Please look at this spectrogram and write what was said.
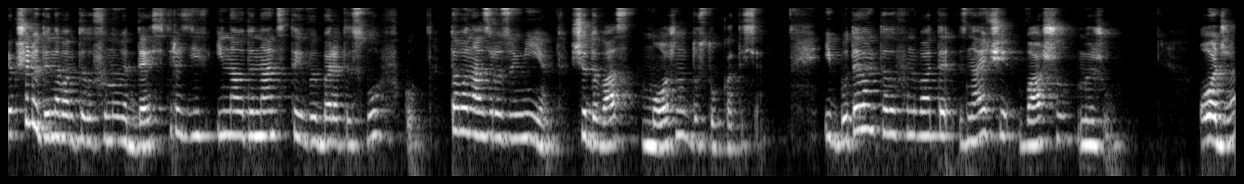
якщо людина вам телефонує 10 разів і на 11 ви берете слухавку, то вона зрозуміє, що до вас можна достукатися, і буде вам телефонувати, знаючи вашу межу. Отже,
